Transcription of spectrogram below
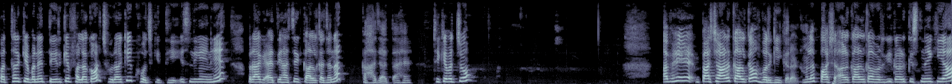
पत्थर के बने तीर के फलक और छुरा की खोज की थी। इसलिए इन्हें प्राग ऐतिहासिक काल का जनक कहा जाता है। ठीक है बच्चों? अब है पाषाण काल का वर्गीकरण। मतलब पाषाण काल का वर्गीकरण किसने किया,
